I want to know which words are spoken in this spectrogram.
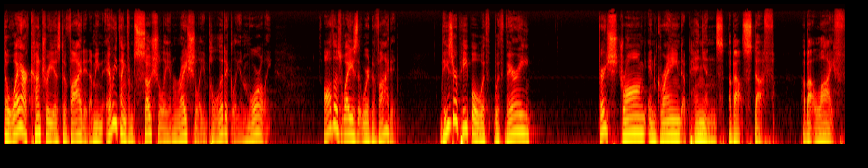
the way our country is divided, I mean, everything from socially and racially and politically and morally, all those ways that we're divided, these are people with, with very, very strong, ingrained opinions about stuff, about life,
